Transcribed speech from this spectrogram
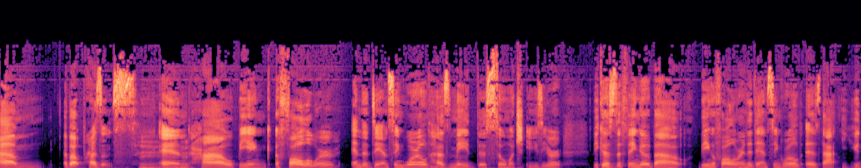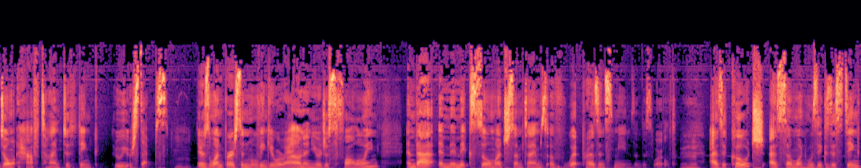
um, about presence Mm, and mm-hmm. how being a follower in the dancing world has made this so much easier. Because the thing about being a follower in the dancing world is that you don't have time to think through your steps. Mm-hmm. There's one person moving you around and you're just following. And that mimics so much sometimes of what presence means in this world. Mm-hmm. As a coach, as someone who's existing,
